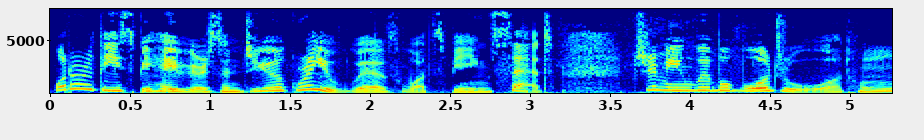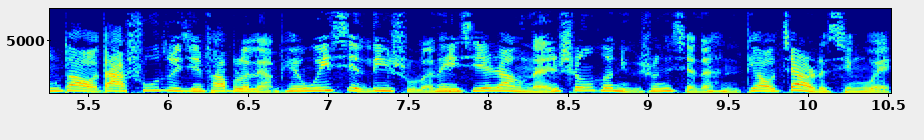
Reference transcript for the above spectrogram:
what are these behaviors and do you agree with what's being said? 知名微博博主同道大叔最近发布了两篇微信，隶属了那些让男生和女生显得很掉价的行为。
